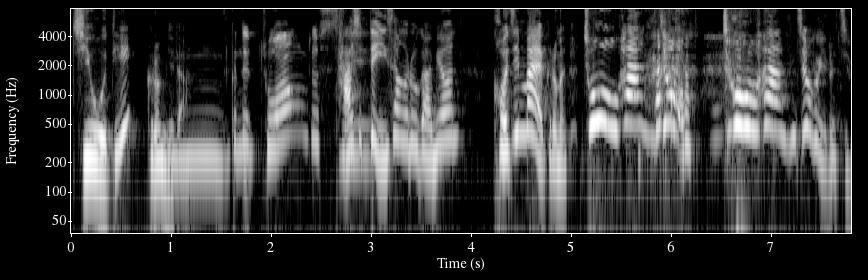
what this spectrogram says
G.O.D 그럽니다. 음, 근데 조항조 씨 40대 이상으로 가면 거짓말 그러면 조항조 조항조 이러죠.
